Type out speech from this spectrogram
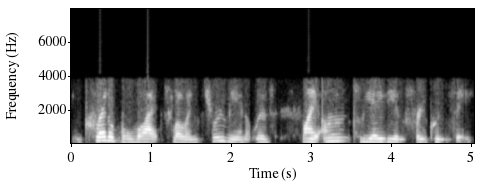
incredible light flowing through me, and it was my own Pleiadian frequency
